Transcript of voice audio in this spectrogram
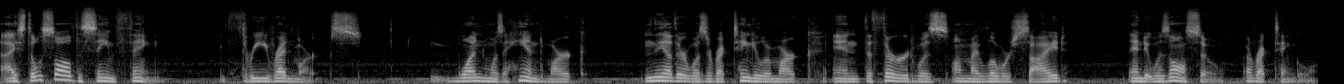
I still saw the same thing three red marks. One was a hand mark, the other was a rectangular mark, and the third was on my lower side, and it was also a rectangle.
